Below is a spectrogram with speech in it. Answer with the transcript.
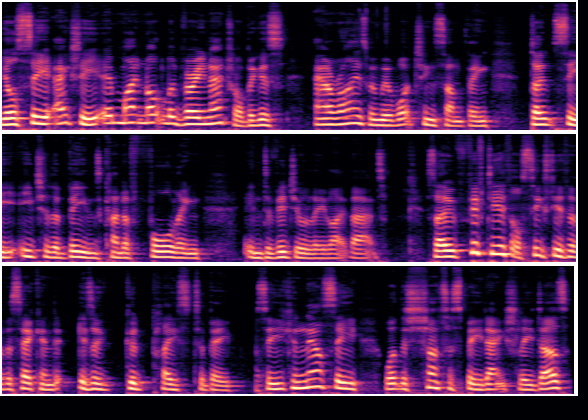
you'll see actually it might not look very natural because our eyes, when we're watching something, don't see each of the beams kind of falling individually like that. So 50th or 60th of a second is a good place to be. So you can now see what the shutter speed actually does.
